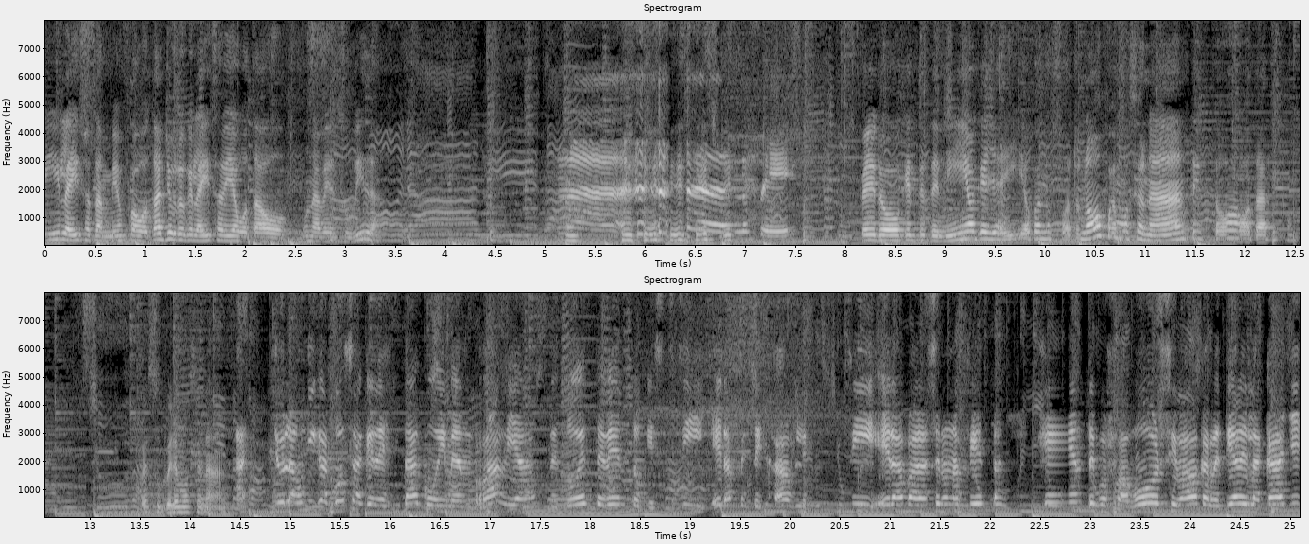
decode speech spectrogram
Sí, la Isa también fue a votar. Yo creo que la Isa había votado una vez en su vida. Ah, no sé. Pero qué entretenido que haya ido con nosotros. No, fue emocionante y todo a votar. Fue súper emocionante. Ah, Yo la única cosa que destaco y me enrabia de todo este evento, que sí era festejable, sí era para hacer una fiesta, gente, por favor, si va a carretear en la calle,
